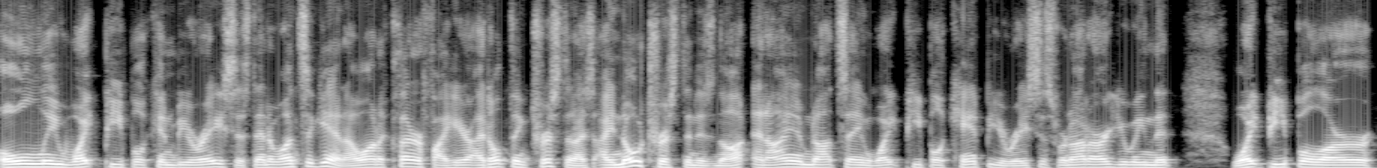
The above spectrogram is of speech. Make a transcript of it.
only white people can be racist. And once again, I want to clarify here. I don't think Tristin. I, I know Tristin is not, and I am not saying white people can't be racist. We're not arguing that white people are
